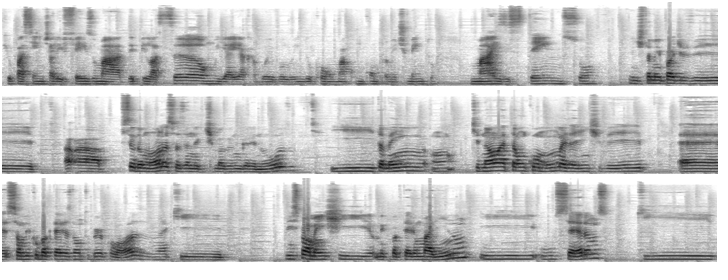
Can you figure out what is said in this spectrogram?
que o paciente ali fez uma depilação e aí acabou evoluindo com uma, um comprometimento mais extenso. A gente também pode ver a, a pseudomonas fazendo ectima gangrenoso e também um, que não é tão comum, mas a gente vê é, são micobactérias não tuberculosas, né, que principalmente o Mycobacterium marinum e o Cerans, que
